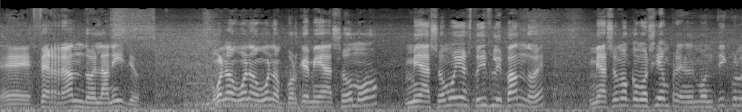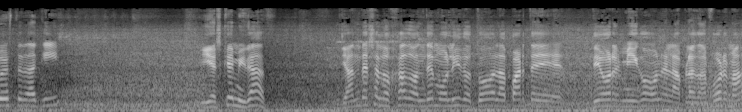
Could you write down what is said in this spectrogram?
eh, cerrando el anillo. Bueno, bueno, bueno, porque me asomo me asomo y estoy flipando, ¿eh? Me asomo como siempre en el montículo este de aquí. Y es que mirad, ya han desalojado, han demolido toda la parte de hormigón en la plataforma.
